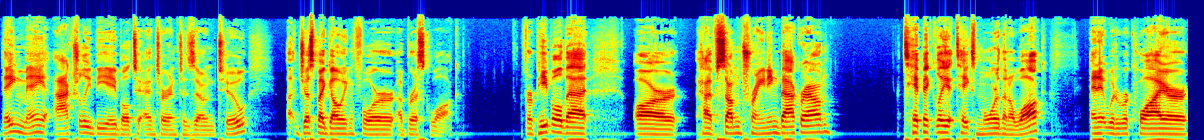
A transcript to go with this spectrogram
they may actually be able to enter into zone two uh, just by going for a brisk walk. For people that are have some training background, typically it takes more than a walk and it would require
